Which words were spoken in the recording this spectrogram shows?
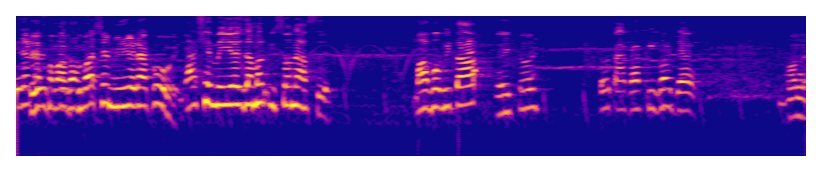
এর একটা সমাধান তোমার সে মেয়েটা কই? মা সে মেয়ে যে আমার পিছনে আছে। মা ববিতা এই তো। তো টাকা কি কয় দেখ। বলে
